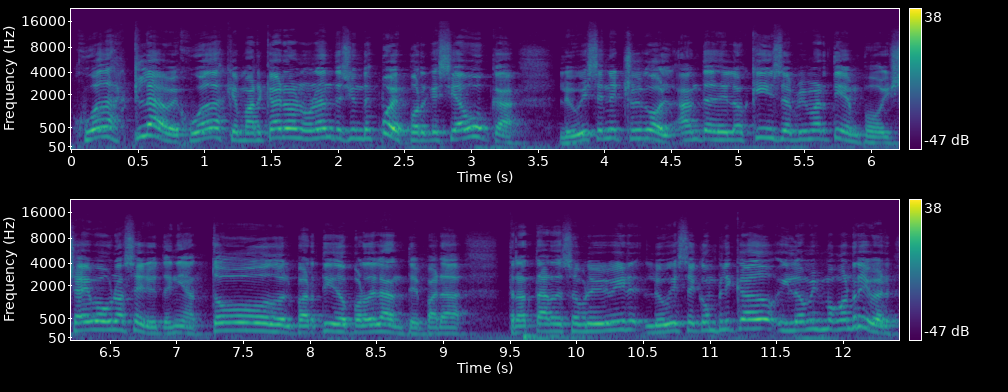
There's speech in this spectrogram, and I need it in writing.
Jugadas clave, jugadas que marcaron un antes y un después. Porque si a Boca le hubiesen hecho el gol antes de los 15 del primer tiempo y ya iba 1 a 0 y tenía todo el partido por delante para tratar de sobrevivir, le hubiese complicado. Y lo mismo con River.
